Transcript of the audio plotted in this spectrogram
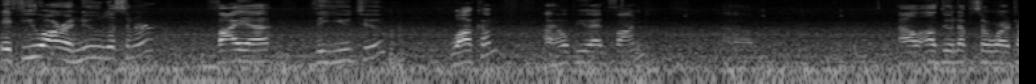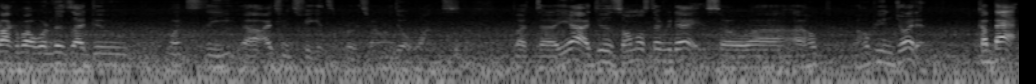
If you are a new listener via the YouTube, welcome. I hope you had fun. Um, I'll, I'll, do an episode where I talk about what it is I do once the uh, iTunes fee gets approved, so I to do it once. But uh, yeah, I do this almost every day, so uh, I hope I hope you enjoyed it. Come back,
